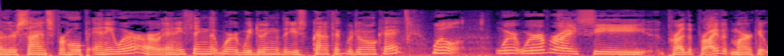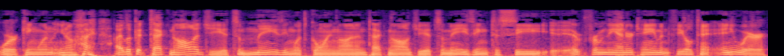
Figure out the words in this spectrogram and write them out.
are there signs for hope anywhere, or anything that we're we doing that you kind of think we're doing okay? Well, where, wherever I see pri- the private market working, when you know I, I look at technology, it's amazing what's going on in technology. It's amazing to see uh, from the entertainment field to anywhere,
